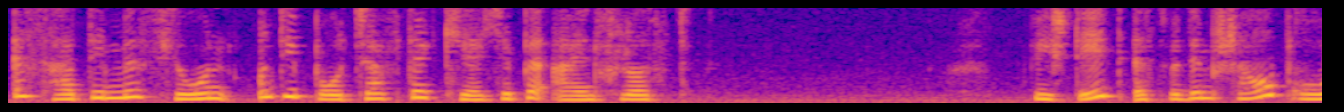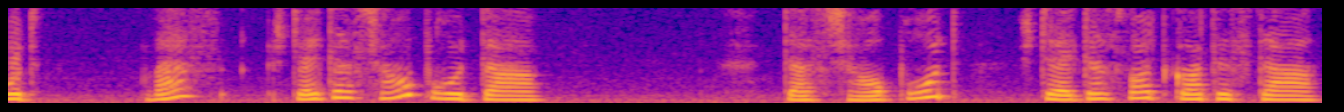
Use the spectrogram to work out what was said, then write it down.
es hat die Mission und die Botschaft der Kirche beeinflusst. Wie steht es mit dem Schaubrot? Was stellt das Schaubrot dar? Das Schaubrot stellt das Wort Gottes dar.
